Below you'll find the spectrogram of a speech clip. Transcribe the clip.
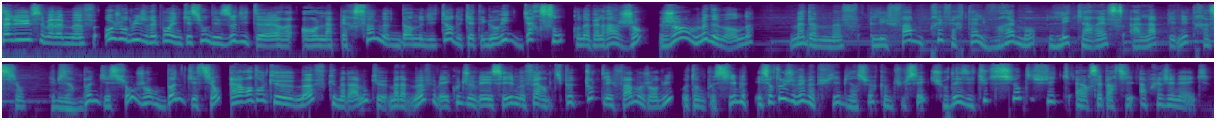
Salut, c'est Madame Meuf. Aujourd'hui, je réponds à une question des auditeurs, en la personne d'un auditeur de catégorie garçon, qu'on appellera Jean. Jean me demande, Madame Meuf, les femmes préfèrent-elles vraiment les caresses à la pénétration? Eh bien, bonne question, Jean, bonne question. Alors, en tant que meuf, que madame, que madame meuf, eh écoute, je vais essayer de me faire un petit peu toutes les femmes aujourd'hui, autant que possible. Et surtout, je vais m'appuyer, bien sûr, comme tu le sais, sur des études scientifiques. Alors, c'est parti, après générique.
